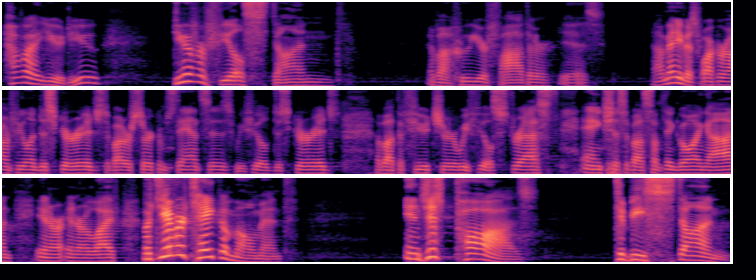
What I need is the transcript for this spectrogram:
How about you? Do you, do you ever feel stunned about who your father is. Uh, many of us walk around feeling discouraged about our circumstances. We feel discouraged about the future. We feel stressed, anxious about something going on in our, in our life. But do you ever take a moment and just pause to be stunned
